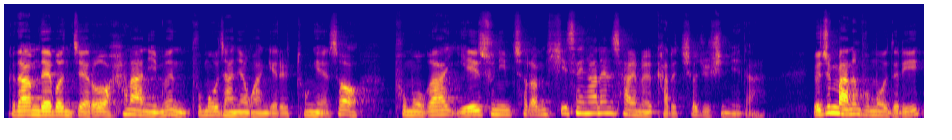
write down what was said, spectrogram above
그 다음 네 번째로 하나님은 부모 자녀 관계를 통해서 부모가 예수님처럼 희생하는 삶을 가르쳐 주십니다. 요즘 많은 부모들이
